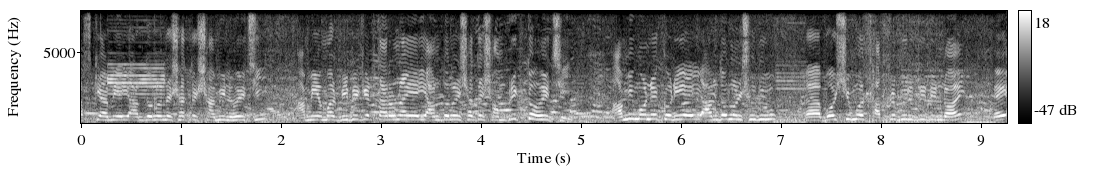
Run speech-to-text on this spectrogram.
আজকে আমি এই আন্দোলনের সাথে সামিল হয়েছি। আমি আমার বিবেকের তাড়নায় এই আন্দোলনের সাথে সম্পৃক্ত হয়েছি। আমি মনে করি এই আন্দোলন শুধু বৈষম্য ছাত্র নয়, এই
